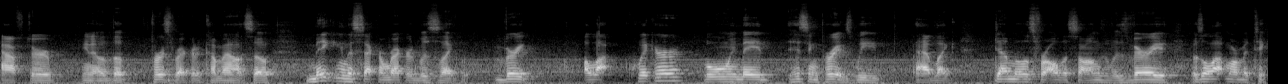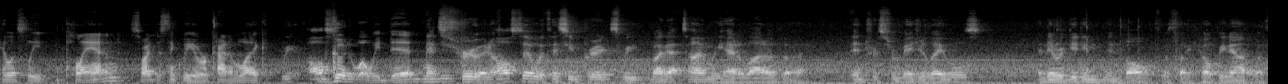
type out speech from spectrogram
after you know the first record had come out. So making the second record was like very a lot quicker. But when we made Hissing Prigs, we had like demos for all the songs. It was very, it was a lot more meticulously planned. So I just think we were kind of like We also good at what we did. Maybe. That's true, and also with Hissing Prigs, we by that time we had a lot of uh, interest from major labels, and they were getting involved with like helping out with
